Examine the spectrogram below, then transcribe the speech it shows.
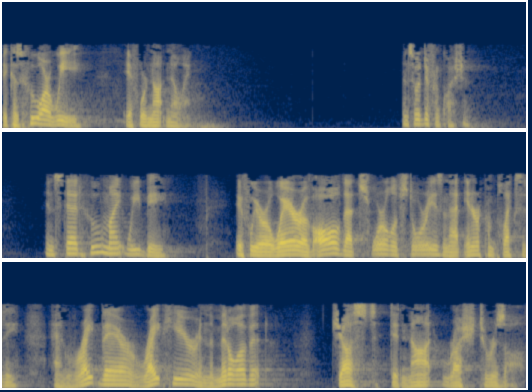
Because who are we if we're not knowing? And so, a different question. Instead, who might we be if we are aware of all that swirl of stories and that inner complexity, and right there, right here in the middle of it, just did not rush to resolve?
